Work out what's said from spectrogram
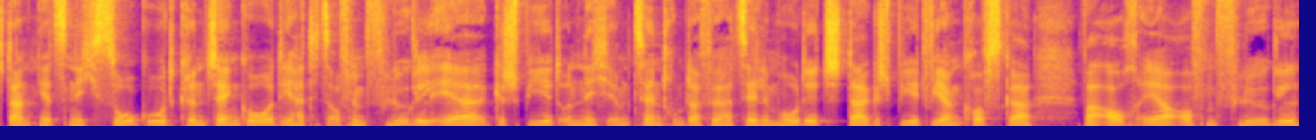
standen jetzt nicht so gut. Grinčenko, die hat jetzt auf einem Flügel eher gespielt und nicht im Zentrum. Dafür hat Selim Hodic da gespielt. Wiankowska war auch eher auf dem Flügel.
